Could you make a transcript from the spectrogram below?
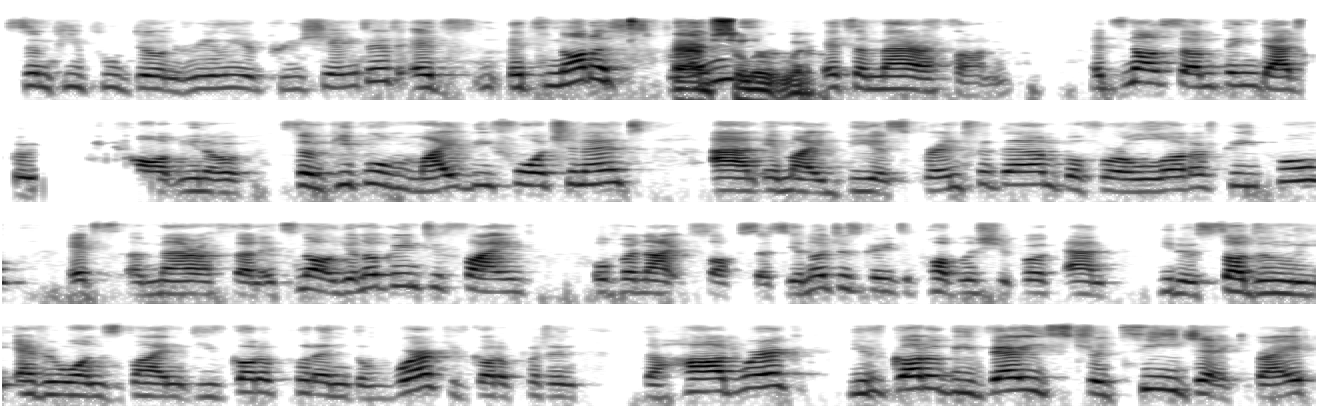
some people don't really appreciate it. It's it's not a sprint. Absolutely. It's a marathon. It's not something that's going to become, you know, some people might be fortunate and it might be a sprint for them, but for a lot of people, it's a marathon. It's not, you're not going to find overnight success. You're not just going to publish your book and you know suddenly everyone's buying it. You've got to put in the work, you've got to put in the hard work, you've got to be very strategic, right?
